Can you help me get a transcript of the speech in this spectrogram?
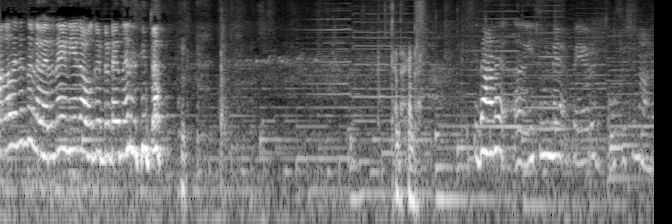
അതതിനൊന്നുമല്ല വെറുതെ എണിയൊക്കെ അവക്ക് ഇട്ടിട്ടേ കണ്ട കണ്ട. ഇതാണ് ഈശുവിന്റെ ഫേവറേറ്റ് പൊസിഷൻ ആണ്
